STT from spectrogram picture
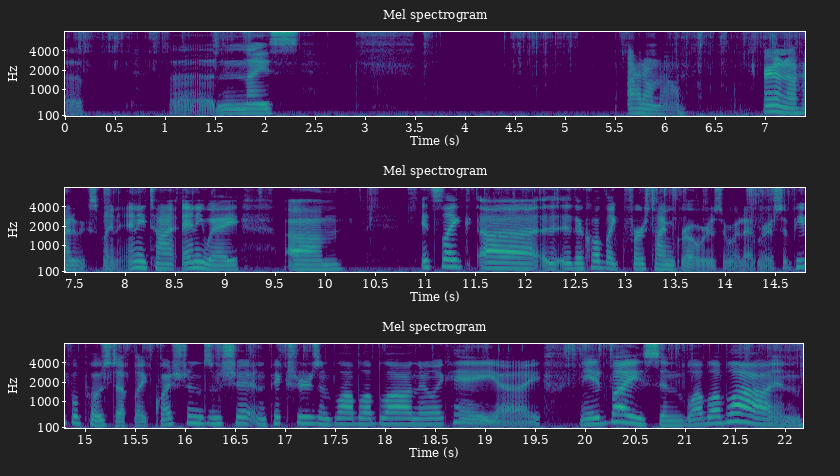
a, a nice I don't know. I don't know how to explain it. Anytime, anyway, um, it's like uh, they're called like first time growers or whatever. So people post up like questions and shit and pictures and blah blah blah, and they're like, "Hey, I need advice," and blah blah blah, and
